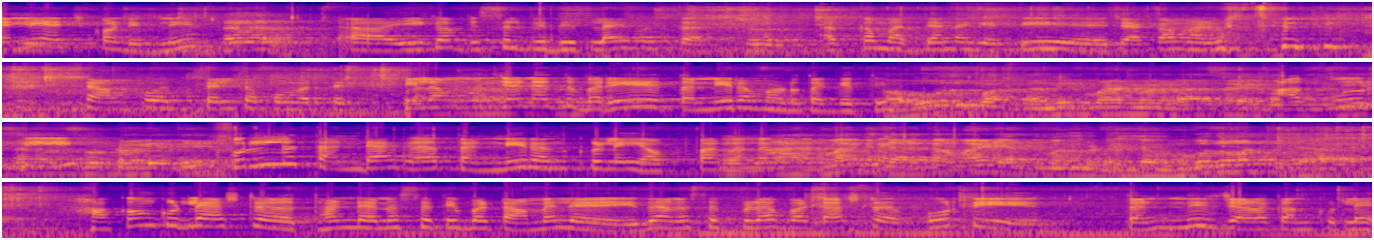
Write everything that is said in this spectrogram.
ಎಣ್ಣೆ ಹಚ್ಕೊಂಡಿದ್ನಿ. ಈಗ ಬಿಸಿಲು ಬಿದ್ದಿತ್ತಲ್ಲ ಇವತ್ತು. ಅದಕ್ಕೆ ಮಧ್ಯಾಹ್ನ ಆಗೈತಿ ಜಾಕ ಮಾಡ್ಬಿಡ್ತೀನಿ ಶಾಂಪು ತೆಲ್ ತಕೊಂಬರ್ತೇನೆ ಇಲ್ಲ ಮುಂಜಾನೆ ಅದು ಬರೀ ತಣ್ಣೀರ ಮಾಡೋದಾಗೈತಿ ಅದು ಪೂರ್ತಿ ಫುಲ್ ತಂಡ್ಯಾಗ ತಣ್ಣೀರ್ ಅಂದ್ಕೂಡ್ಲೆ ಯಪ್ಪ ನನಗೆ ಹಾಕೊಂಡ್ ಕೂಡ್ಲೆ ಅಷ್ಟು ಥಂಡ್ ಅನಿಸ್ತೈತಿ ಬಟ್ ಆಮೇಲೆ ಇದು ಅನಿಸ್ತೈತಿ ಬಿಡ ಬಟ್ ಅಷ್ಟು ಪೂರ್ತಿ ತಣ್ಣೀರ್ ಜಾಳಕ್ಕೆ ಅಂದ್ಕೂಡ್ಲೆ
